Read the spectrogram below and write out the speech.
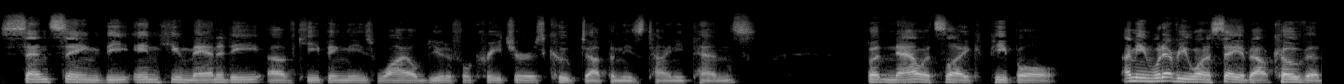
sensing the inhumanity of keeping these wild, beautiful creatures cooped up in these tiny pens. But now it's like people, I mean, whatever you want to say about COVID,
